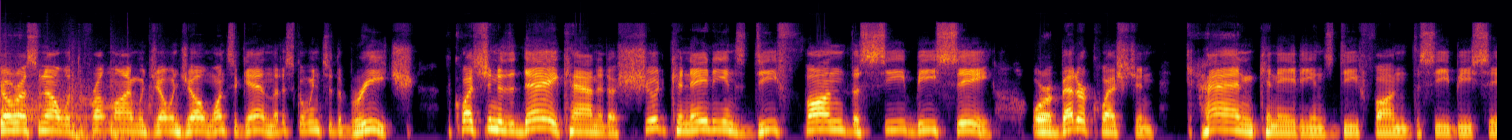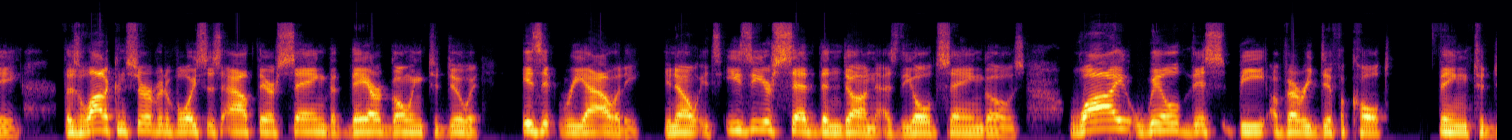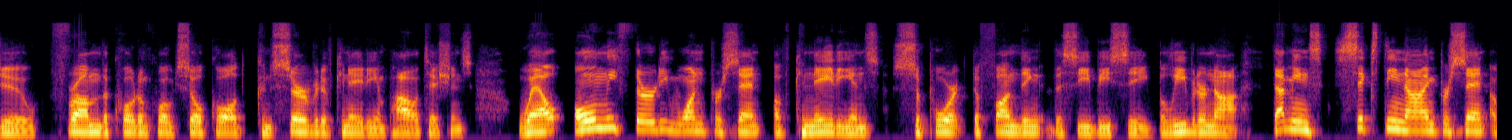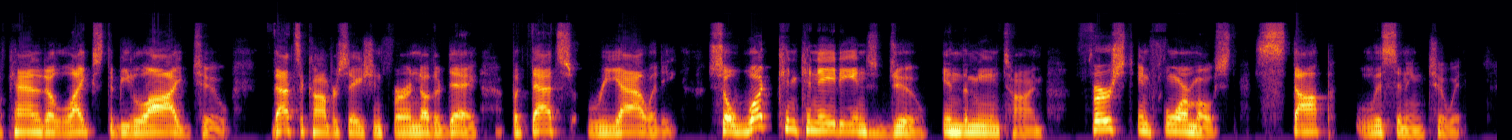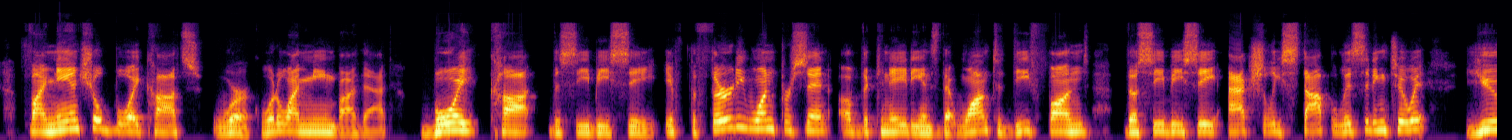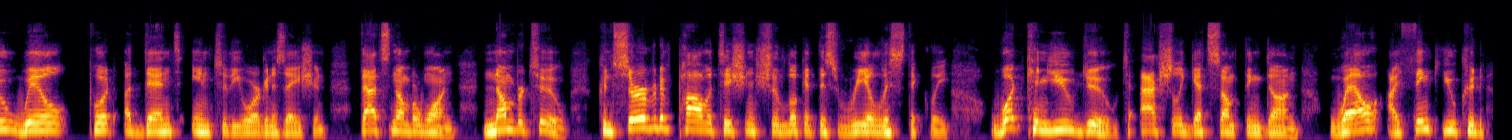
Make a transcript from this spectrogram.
Joe Russell with the front line with Joe and Joe. Once again, let us go into the breach. The question of the day, Canada should Canadians defund the CBC? Or a better question, can Canadians defund the CBC? There's a lot of conservative voices out there saying that they are going to do it. Is it reality? You know, it's easier said than done, as the old saying goes. Why will this be a very difficult thing to do from the quote unquote so called conservative Canadian politicians? Well, only 31% of Canadians support defunding the CBC, believe it or not. That means 69% of Canada likes to be lied to. That's a conversation for another day, but that's reality. So, what can Canadians do in the meantime? First and foremost, stop listening to it. Financial boycotts work. What do I mean by that? Boycott the CBC. If the 31% of the Canadians that want to defund the CBC actually stop listening to it, you will put a dent into the organization. That's number one. Number two, conservative politicians should look at this realistically. What can you do to actually get something done? Well, I think you could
